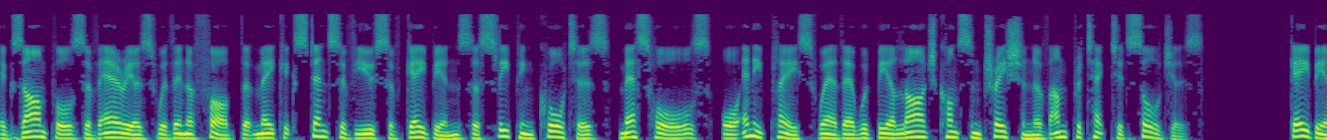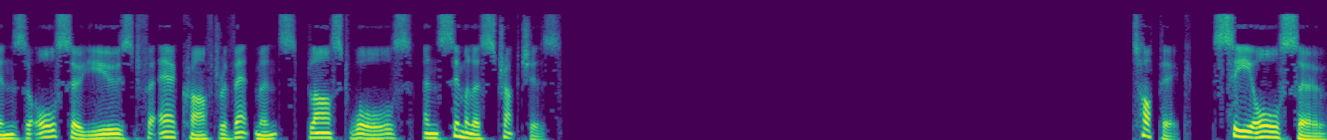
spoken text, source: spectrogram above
Examples of areas within a FOB that make extensive use of gabions are sleeping quarters, mess halls, or any place where there would be a large concentration of unprotected soldiers. Gabions are also used for aircraft revetments, blast walls, and similar structures. See also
